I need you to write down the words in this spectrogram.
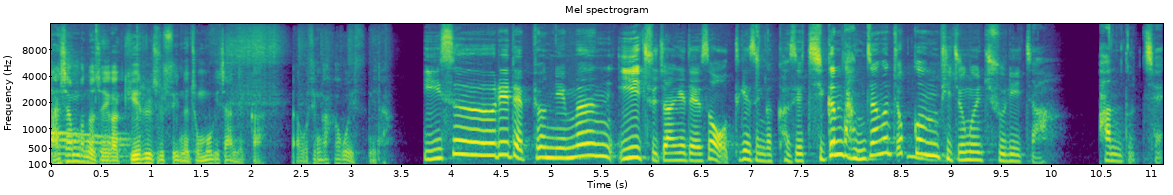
다시 한 번 더 저희가 기회를 줄 수 있는 종목이지 않을까라고 생각하고 있습니다. 이슬이 대표님은 이 주장에 대해서 어떻게 생각하세요? 지금 당장은 조금 비중을 줄이자. 반도체.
